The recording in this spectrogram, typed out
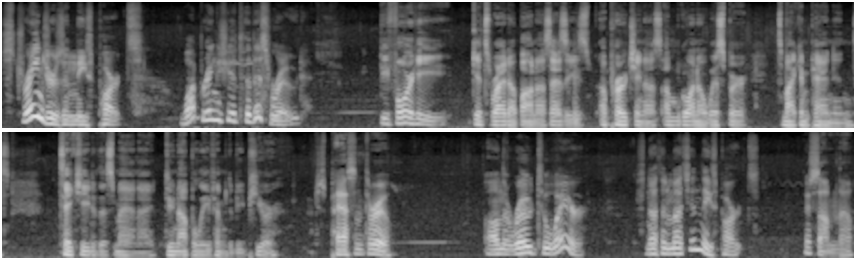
Strangers in these parts. What brings you to this road? Before he gets right up on us as he's approaching us, I'm going to whisper to my companions Take heed of this man. I do not believe him to be pure. Just passing through. On the road to where? There's nothing much in these parts. There's something, though.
